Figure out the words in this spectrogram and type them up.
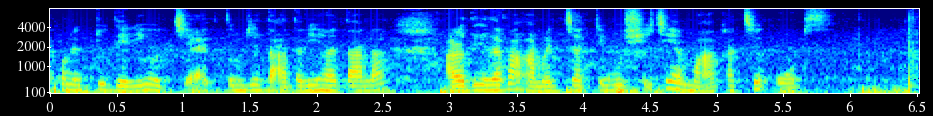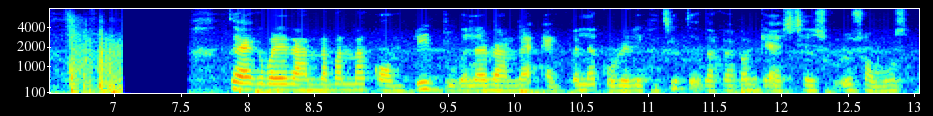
এখন একটু দেরি হচ্ছে। একদম যে তাড়াতাড়ি হয় তা না। আর ওদিকে দেখো আমের চারটে বসিয়েছি, আর মা খাচ্ছে ওটস। তো একবারে রান্না বান্না কমপ্লিট দুবেলা রান্না একবেলা করে রেখেছি। তো দেখো এখন গ্যাস ট্যাসগুলো সমস্ত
